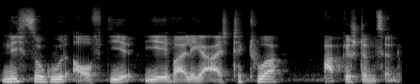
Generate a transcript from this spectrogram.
nicht so gut auf die jeweilige Architektur abgestimmt sind.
